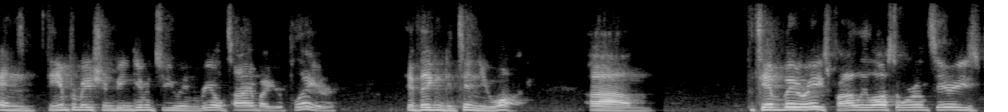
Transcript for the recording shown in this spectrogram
and the information being given to you in real time by your player if they can continue on. Um, the Tampa Bay Rays probably lost a World Series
